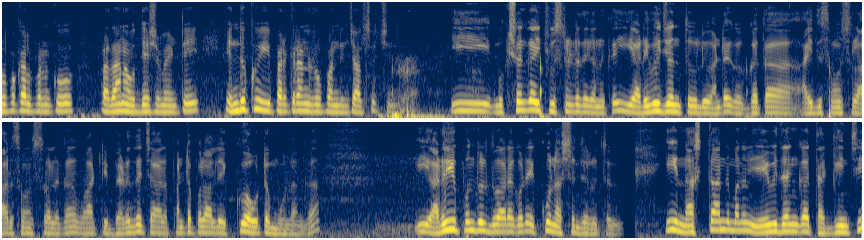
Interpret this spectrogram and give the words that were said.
రూపకల్పనకు ప్రధాన ఉద్దేశం ఏంటి? ఎందుకు ఈ పరికరాన్ని రూపొందించాల్సి వచ్చింది? ఈ ముఖ్యంగా ఈ చూసినట్టయితే కనుక ఈ అడవి జంతువులు అంటే గత ఐదు సంవత్సరాలు ఆరు సంవత్సరాలుగా వాటి బెడద చాలా పంట పొలాలు ఎక్కువ అవటం మూలంగా ఈ అడవి పందుల ద్వారా కూడా ఎక్కువ నష్టం జరుగుతుంది. ఈ నష్టాన్ని మనం ఏ విధంగా తగ్గించి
